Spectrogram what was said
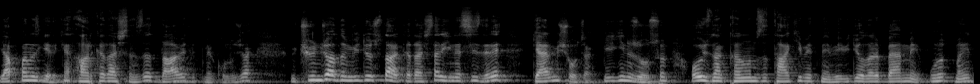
Yapmanız gereken arkadaşlarınızı davet etmek olacak. Üçüncü adım videosu da arkadaşlar yine sizlere gelmiş olacak. Bilginiz olsun. O yüzden kanalımızı takip etmeyi ve videoları beğenmeyi unutmayın.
